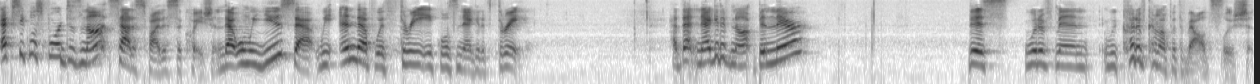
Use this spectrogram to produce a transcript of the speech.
x equals 4 does not satisfy this equation, that when we use that, we end up with 3 equals negative 3. Had that negative not been there, this would have been, we could have come up with a valid solution.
